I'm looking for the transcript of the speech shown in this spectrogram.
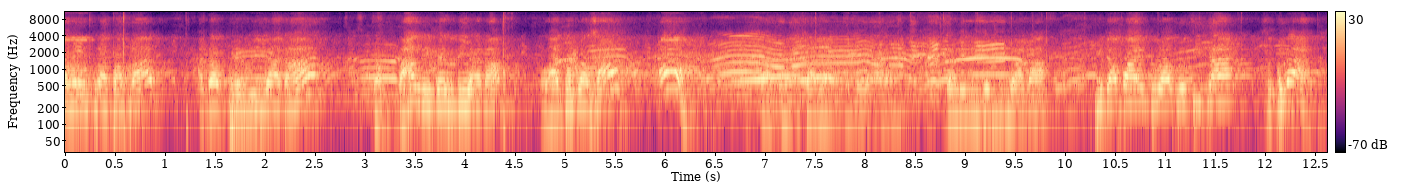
nomor 18 ada Berliana kembali Berliana lakukan saat oh! Namun sayang keluar dari Berliana tidak main 23 11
